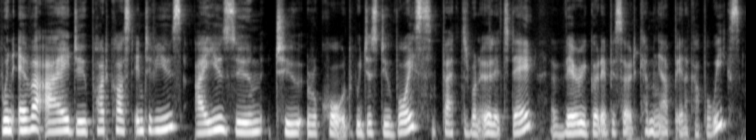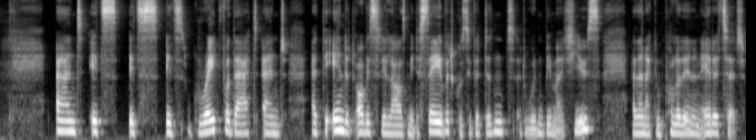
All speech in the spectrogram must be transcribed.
Whenever I do podcast interviews, I use Zoom to record. We just do voice. In fact, there's one earlier today, a very good episode coming up in a couple weeks and it's it's it's great for that. And at the end it obviously allows me to save it because if it didn't it wouldn't be much use. And then I can pull it in and edit it.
